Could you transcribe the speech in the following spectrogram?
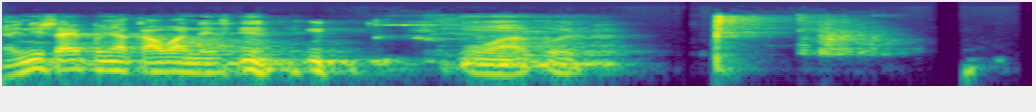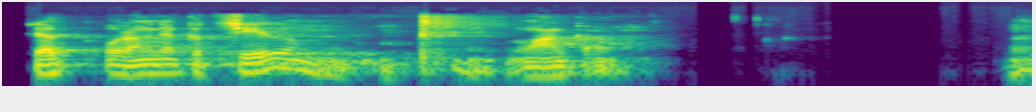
Nah ini saya punya kawan ini. Wah, dia orangnya kecil, ngangkang. Nah,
